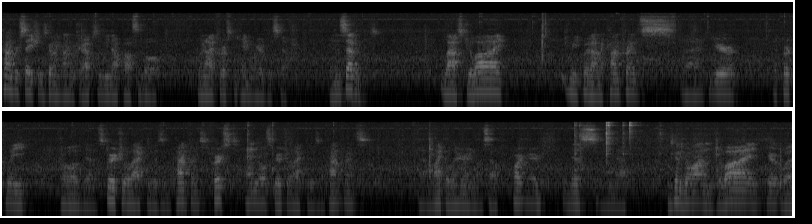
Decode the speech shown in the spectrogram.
conversations going on which are absolutely not possible when I first became aware of this stuff in the 70s. Last July, we put on a conference uh, here at Berkeley called the Spiritual Activism Conference, first annual Spiritual Activism Conference. Uh, Michael Lerner and myself partnered with this, and uh, it was going to go on in July. Here it was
